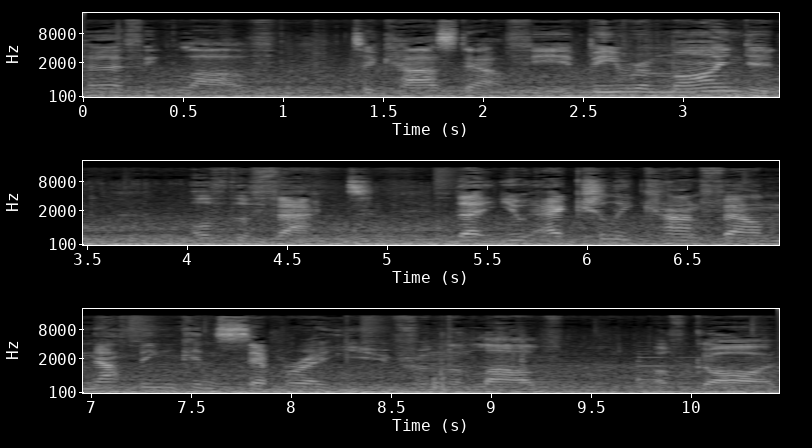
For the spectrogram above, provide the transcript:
perfect love to cast out fear. Be reminded of the fact that you actually can't fail. Nothing can separate you from the love of God.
